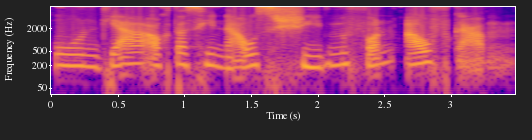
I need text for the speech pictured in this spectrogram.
Und ja, auch das Hinausschieben von Aufgaben.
